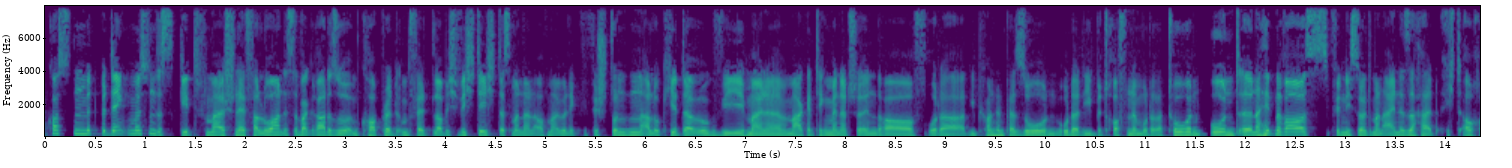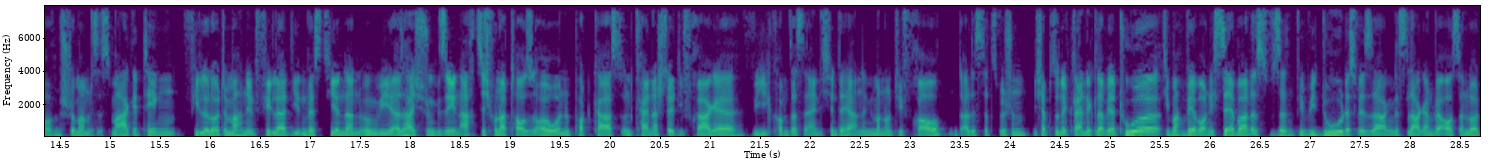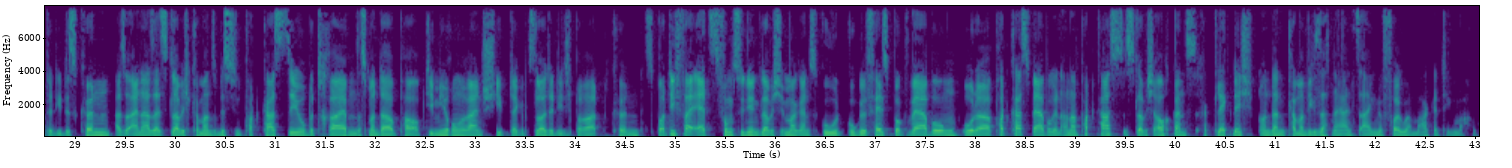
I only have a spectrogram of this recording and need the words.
Personalkosten mit bedenken müssen. Das geht mal schnell verloren, ist aber gerade so im Corporate-Umfeld, glaube ich, wichtig, dass man dann auch mal überlegt, wie viele Stunden allokiert da irgendwie meine Marketing-Managerin drauf oder die Content-Person oder die betroffene Moderatorin. Und äh, nach hinten raus, finde ich, sollte man eine Sache halt echt auch auf dem Schirm haben, das ist Marketing. Viele Leute machen den Fehler, die investieren dann irgendwie, also habe ich schon gesehen, 80, 100.000 Euro in einen Podcast und keiner stellt die Frage, wie kommt das eigentlich hinterher an den Mann und die Frau und alles dazwischen. Ich habe so eine kleine Klaviatur, die machen wir aber auch nicht selber, das sind wir wie du, dass wir sagen, das lagern wir aus an Leute, die das können. Also einerseits, glaube ich, kann man so ein bisschen Podcast-SEO betreiben, dass man da ein paar Optimierungen reinschiebt. Da gibt's Leute, die dich beraten können. Spotify-Ads funktionieren, glaube ich, immer ganz gut. Google, Facebook-Werbung oder Podcast-Werbung in anderen Podcasts ist, glaube ich, auch ganz erklecklich. Und dann kann man, wie gesagt, eine ganz eigene Folge beim Marketing machen.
